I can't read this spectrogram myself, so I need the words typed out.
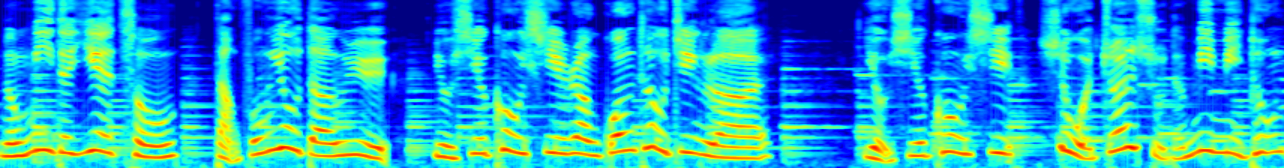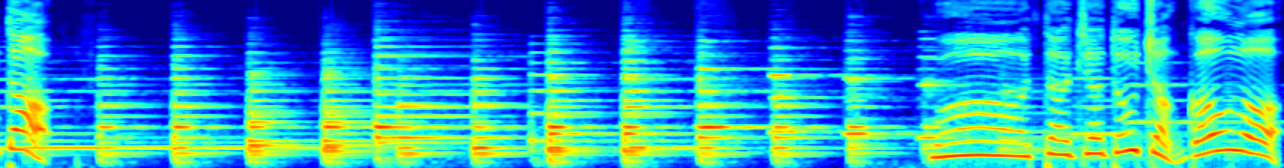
浓密的叶丛挡风又挡雨，有些空隙让光透进来，有些空隙是我专属的秘密通道。大家都长高了，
